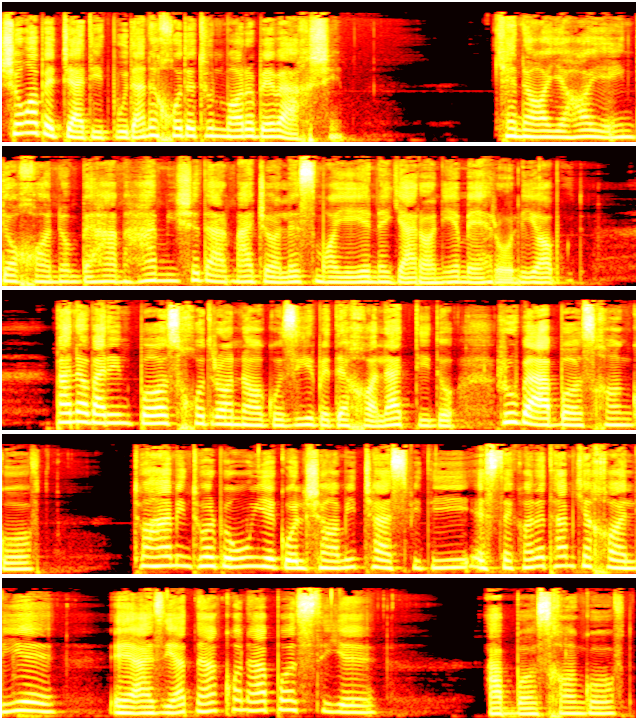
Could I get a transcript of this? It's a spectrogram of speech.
شما به جدید بودن خودتون ما رو ببخشین. کنایه های این دو خانم به هم همیشه در مجالس مایه نگرانی مهرولیا بود. بنابراین باز خود را ناگزیر به دخالت دید و رو به عباس خان گفت تو همینطور به اون یه گلشامید چسبیدی؟ استکانت هم که خالیه. اذیت نکن عباس دیگه. عباس خان گفت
